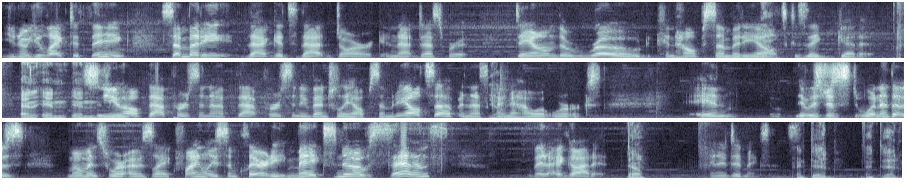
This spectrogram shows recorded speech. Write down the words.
you know, you like to think somebody that gets that dark and that desperate down the road can help somebody else because they get it. and and and So you help that person up, that person eventually helps somebody else up, and that's Yeah. kind of how it works. And it was just one of those moments where I was like, finally, some clarity makes no sense, but I got it. Yeah. And it did make sense. It did. It did.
